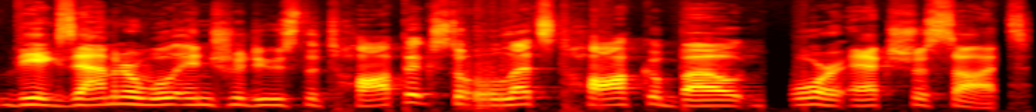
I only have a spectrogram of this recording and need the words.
the examiner will introduce the topic. So let's talk about your exercise.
